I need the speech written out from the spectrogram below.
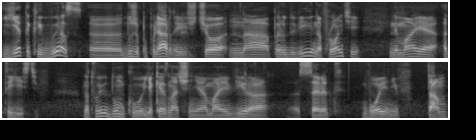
Є такий вираз е, дуже популярний, що на передовій, на фронті немає атеїстів. На твою думку, яке значення має віра е, серед воїнів там,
